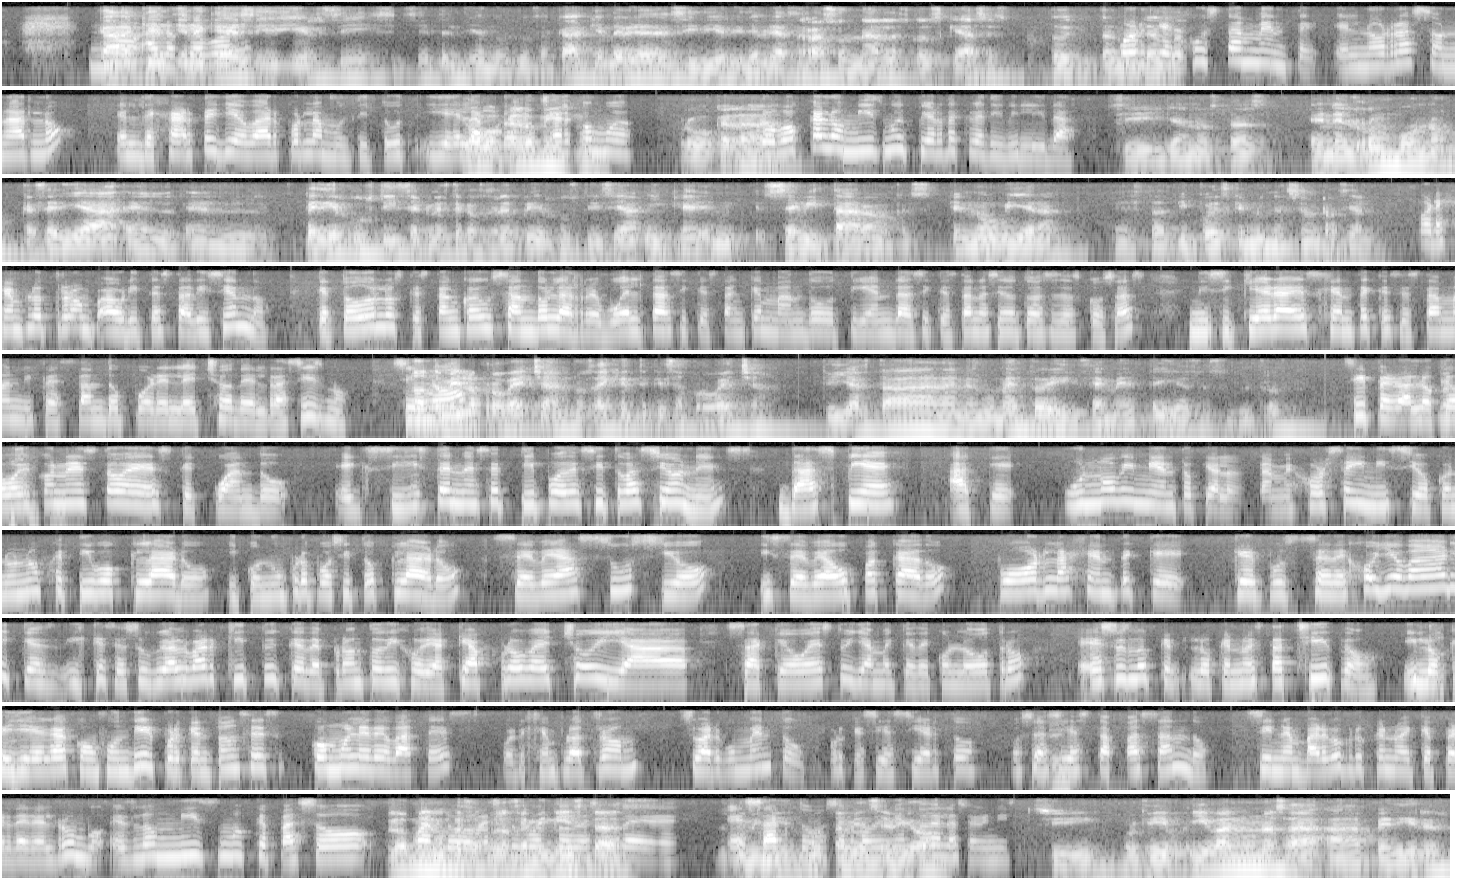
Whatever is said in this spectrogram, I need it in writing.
Cada quien tiene que, decidir, sí, sí, te entiendo. O sea, cada quien debería decidir y deberías razonar las cosas que haces. Estoy totalmente Porque justamente el no razonarlo, el dejarte llevar por la multitud y el aprovechar como... Provoca, la... provoca lo mismo y pierde credibilidad. Sí, ya no estás en el rumbo, ¿no? Que sería el, el pedir justicia, que en este caso sería pedir justicia y que se evitara o que, que no hubiera este tipo de discriminación racial. Por ejemplo, Trump ahorita está diciendo que todos los que están causando las revueltas y que están quemando tiendas y que están haciendo todas esas cosas, ni siquiera es gente que se está manifestando por el hecho del racismo. no, también lo aprovechan, o sea, hay gente que se aprovecha, que ya está en el momento y se mete y hace sus destrozos. Sí, pero a lo que voy con esto es que cuando existen ese tipo de situaciones, das pie a que un movimiento que a lo mejor se inició con un objetivo claro y con un propósito claro, se vea sucio y se vea opacado por la gente que, que pues se dejó llevar y que, y que se subió al barquito y que de pronto dijo, de aquí aprovecho y ya saqueo esto y ya me quedé con lo otro. Eso es lo que, lo que no está chido y lo que llega a confundir, porque entonces, ¿cómo le debates, por ejemplo, a Trump su argumento? Porque si es cierto, o sea, sí, está pasando. Sin embargo, creo que no hay que perder el rumbo. Es lo mismo que pasó Lo mismo cuando pasó con los feministas. de- Exacto, o sea, el también se de las feministas. Sí, porque iban unas a, a pedir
